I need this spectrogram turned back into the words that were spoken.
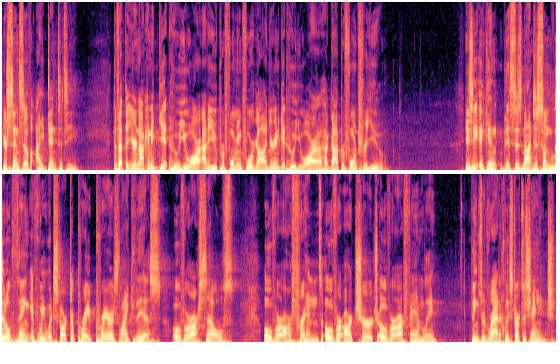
your sense of identity? The fact that you're not going to get who you are out of you performing for God, you're going to get who you are out of how God performed for you. You see, again, this is not just some little thing. If we would start to pray prayers like this over ourselves, over our friends, over our church, over our family, things would radically start to change.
